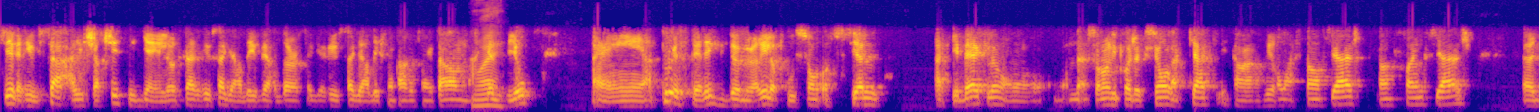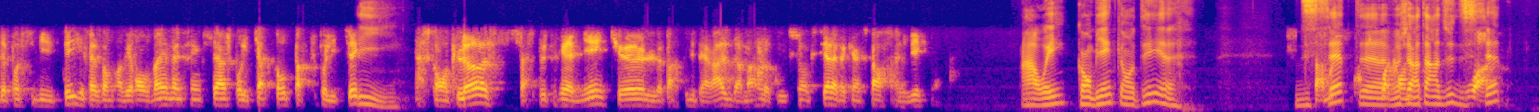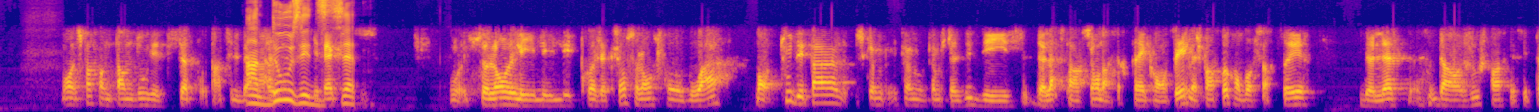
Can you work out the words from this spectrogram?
si elle réussit à aller chercher ces gains-là, si elle réussit à garder Verdun, si elle réussit à garder Saint-Henri-Saint-Anne, Ouais. Marquette-Bio, ben, elle peut espérer demeurer l'opposition officielle à Québec. Là, on, on selon les projections, la CAQ est à environ à 100 sièges, 105 sièges euh, de possibilités. Il reste donc environ 20-25 sièges pour les quatre autres partis politiques. À ce compte-là, ça se peut très bien que le Parti libéral demeure l'opposition officielle avec un score symbolique. Ah oui? Combien de comtés? euh? 17? je euh, crois moi, j'ai entendu 17. Bon, je pense qu'on est entre 12 et 17 pour le Parti libéral. Entre 12 et du Québec. 17. Oui, selon les, les, les projections, selon ce qu'on voit. Bon, tout dépend, comme, comme, comme je te le dis, des, de l'abstention dans certains comtés, mais je pense pas qu'on va sortir de l'Est d'Anjou. Je pense que c'est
